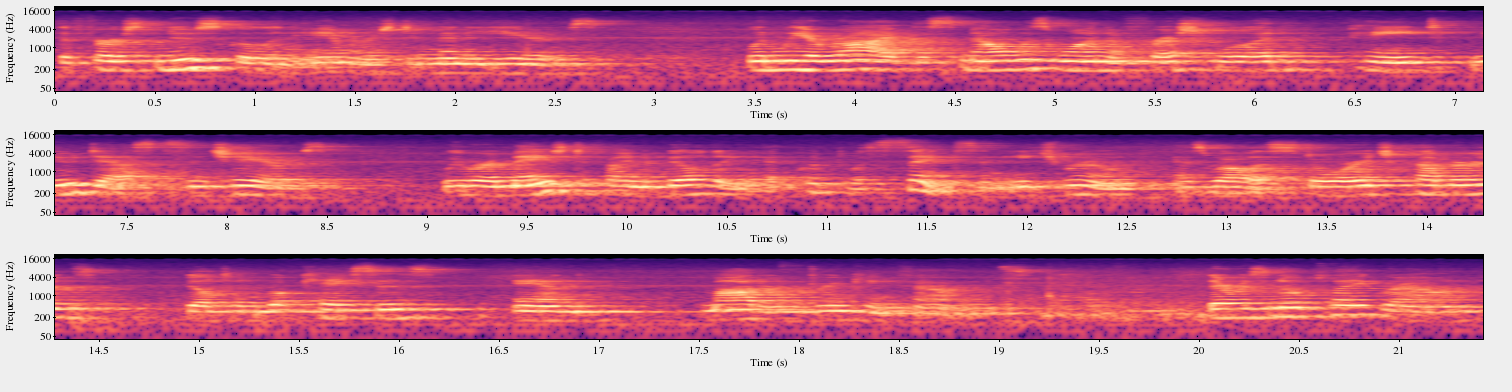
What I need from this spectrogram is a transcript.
the first new school in Amherst in many years. When we arrived, the smell was one of fresh wood, paint, new desks, and chairs. We were amazed to find a building equipped with sinks in each room, as well as storage cupboards, built-in bookcases, and modern drinking fountains. There was no playground,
